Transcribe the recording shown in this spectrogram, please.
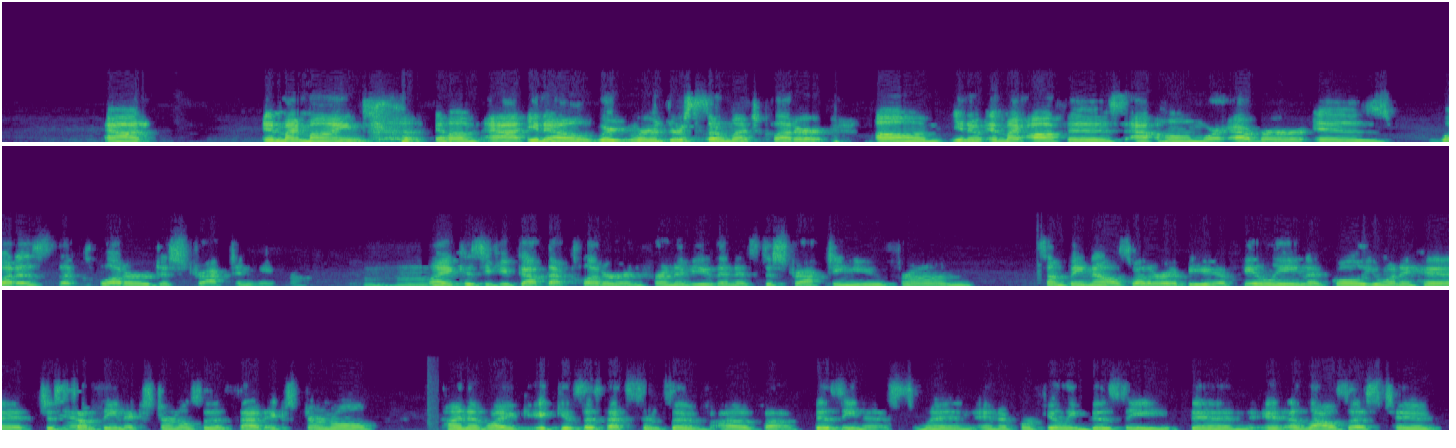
at in my mind, um, at you know where where there's so much clutter, um, you know, in my office, at home, wherever, is what is the clutter distracting me from? Mhm. Like, because if you've got that clutter in front of you, then it's distracting you from something else, whether it be a feeling, a goal you want to hit, just Yes. something external. So it's that external kind of like it gives us that sense of of uh, busyness when, and if we're feeling busy, then it allows us to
